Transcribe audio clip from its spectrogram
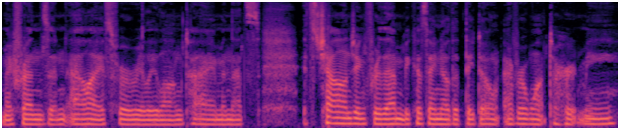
my friends and allies for a really long time. And that's, it's challenging for them because I know that they don't ever want to hurt me.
